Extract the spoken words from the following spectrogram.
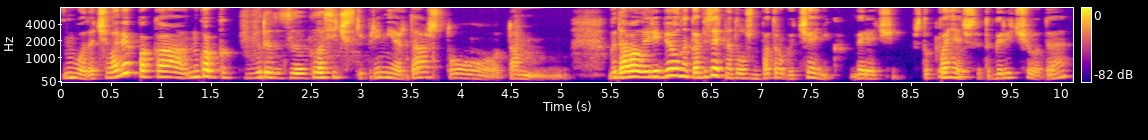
Вот, а человек пока, ну как, как вот этот классический пример, да, что там годовалый ребенок обязательно должен потрогать чайник горячий, чтобы понять, что это горячо, да.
